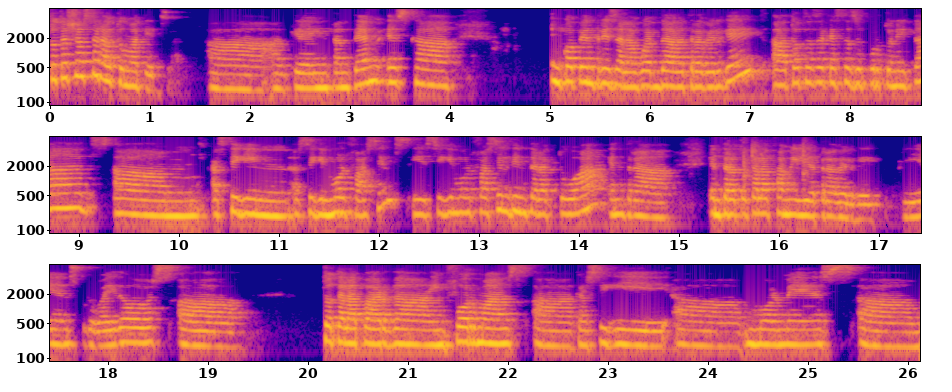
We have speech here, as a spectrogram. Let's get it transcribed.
Tot això serà automatitzat. Uh, el que intentem és que un cop entris a la web de Travelgate, a totes aquestes oportunitats um, estiguin, estiguin molt fàcils i sigui molt fàcil d'interactuar entre, entre tota la família Travelgate, clients, proveïdors, uh, tota la part d'informes uh, que sigui uh, molt més uh,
